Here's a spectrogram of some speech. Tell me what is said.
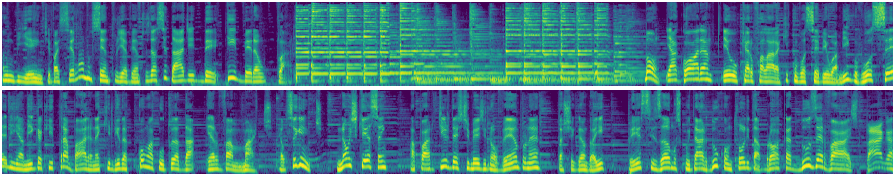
ambiente. Vai ser lá no centro de eventos da cidade de Ribeirão Claro. Bom, e agora eu quero falar aqui com você, meu amigo, você, minha amiga que trabalha, né, que lida com a cultura da erva mate. É o seguinte, não esqueça, hein? A partir deste mês de novembro, né, tá chegando aí, precisamos cuidar do controle da broca dos ervais, praga,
